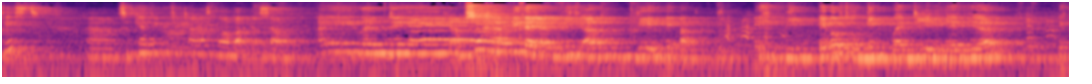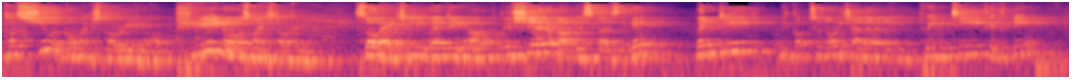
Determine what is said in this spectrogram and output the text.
artist. Um, so Kathy, could you tell us more about yourself? Hi Wendy, I'm so happy that I'm be, um, be, uh, be able to meet Wendy again here because she would know my story, know. She knows my story. So actually, Wendy, I'll share about this first, okay? Wendy, we got to know each other in 2015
